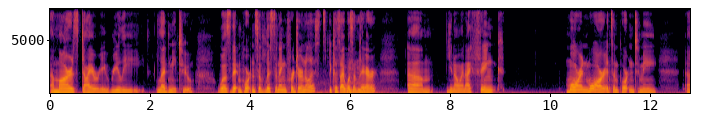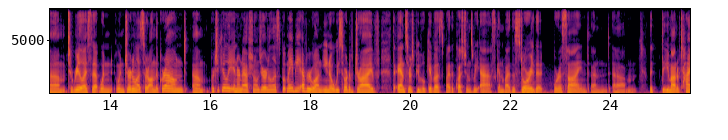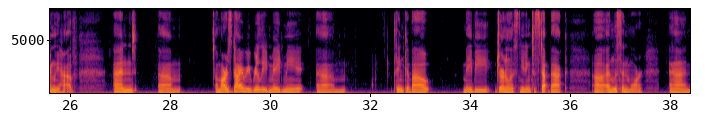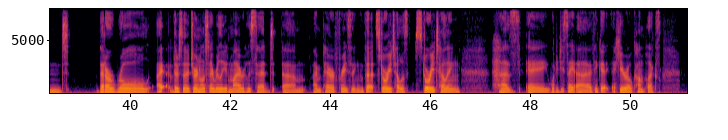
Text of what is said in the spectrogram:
Ammar's diary really led me to was the importance of listening for journalists because I wasn't there. Um, you know, and I think more and more it's important to me um, to realize that when, when journalists are on the ground, um, particularly international journalists, but maybe everyone, you know, we sort of drive the answers people give us by the questions we ask and by the story that we're assigned and um, the, the amount of time we have. And um, Ammar's diary really made me um, think about maybe journalists needing to step back uh, and listen more, and that our role. I, there's a journalist I really admire who said, um, I'm paraphrasing, that storytell- storytelling has a what did you say? Uh, I think a, a hero complex.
